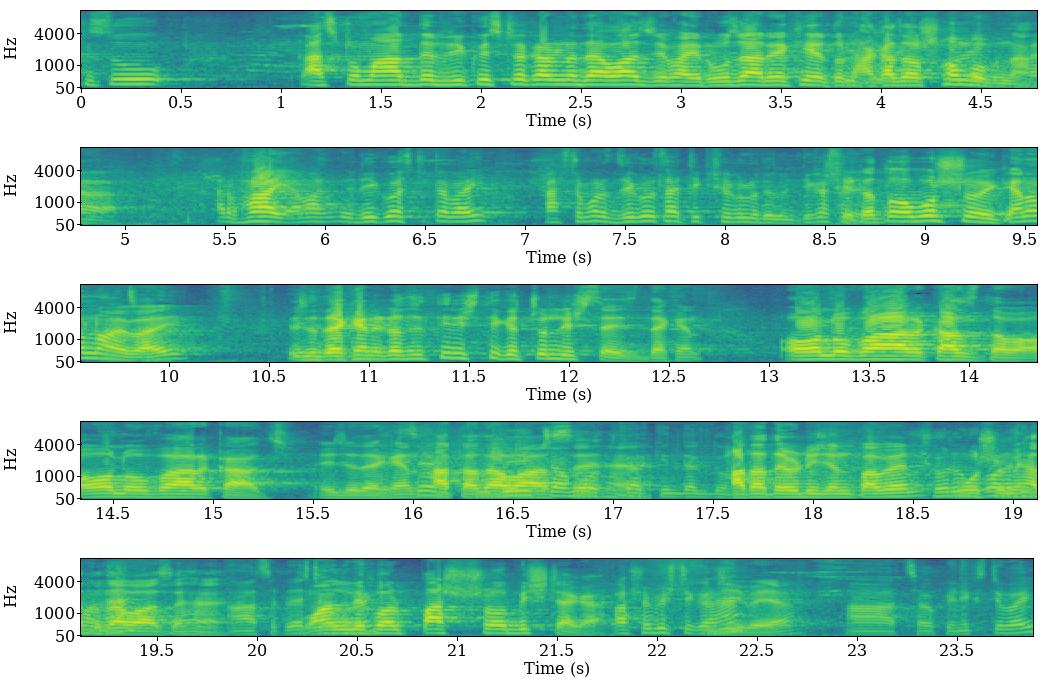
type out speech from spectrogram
কিছু কাস্টমারদের রিকোয়েস্টের কারণে দেওয়া যে ভাই রোজা রেখে তো ঢাকা যাওয়া সম্ভব না। হ্যাঁ। আর ভাই আমার রিকোয়েস্টটা ভাই কাস্টমার যেগুলো চাই ঠিক সেগুলো দেবেন ঠিক আছে? সেটা তো অবশ্যই কেন নয় আচ্ছা। ভাই? এই যে দেখেন এটা হচ্ছে তিরিশ থেকে চল্লিশ সাইজ দেখেন। অল ওভার কাজ দেওয়া অল ওভার কাজ। এই যে দেখেন হাতা দেওয়া আছে হ্যাঁ। হাতাতেও ডিজাইন পাবেন মৌসুমি হাতে মাল, দেওয়া? আছে হ্যাঁ। আচ্ছা, price ওয়ানলি ফর পাঁচশো বিশ টাকা। পাঁচশো বিশ টাকা জি হ্যাঁ? ভাইয়া। আচ্ছা ওকে নেক্সট ভাই।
